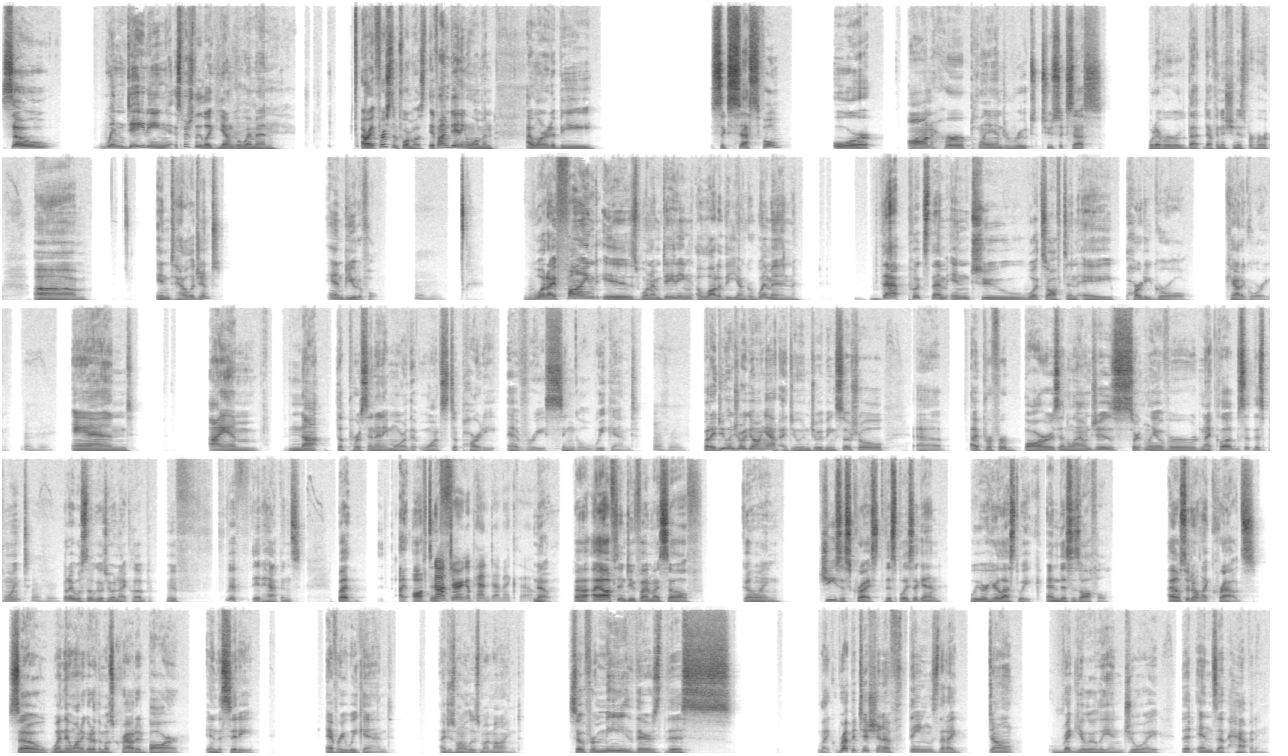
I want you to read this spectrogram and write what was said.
So when dating, especially like younger women, all right, first and foremost, if I'm dating a woman, I want her to be successful or on her planned route to success, whatever that definition is for her, um, intelligent and beautiful. Mhm. What I find is when I'm dating a lot of the younger women, that puts them into what's often a party girl category. Mhm. And I am not the person anymore that wants to party every single weekend. Mhm. But I do enjoy going out. I do enjoy being social. Uh, I prefer bars and lounges, certainly over nightclubs at this point Mhm. but I will still go to a nightclub if if it happens. But I often Not during a pandemic, though. no. Uh, I often do find myself going, Jesus Christ, this place again. We were here last week, and this is awful. I also don't like crowds. So when they want to go to the most crowded bar in the city every weekend, I just want to lose my mind. So for me, there's this like repetition of things that I don't regularly enjoy that ends up happening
